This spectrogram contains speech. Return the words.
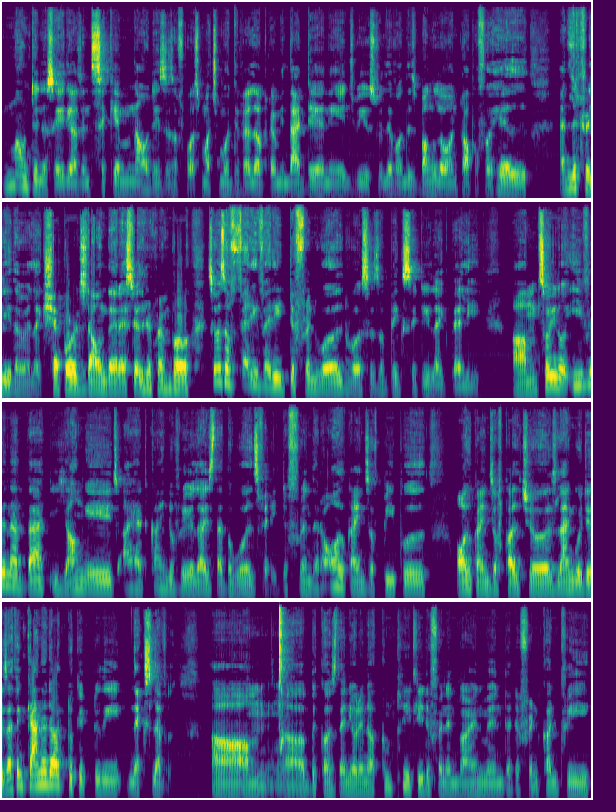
mountainous areas in Sikkim. Nowadays is of course much more developed. I mean that day and age we used to live on this bungalow on top of a hill. And literally there were like shepherds down there I still remember. So it was a very very different world versus a big city like Delhi. Um, so you know even at that young age I had kind of realized that the world's very different. There are all kinds of people all kinds of cultures, languages. I think Canada took it to the next level um, uh, because then you're in a completely different environment, a different country,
